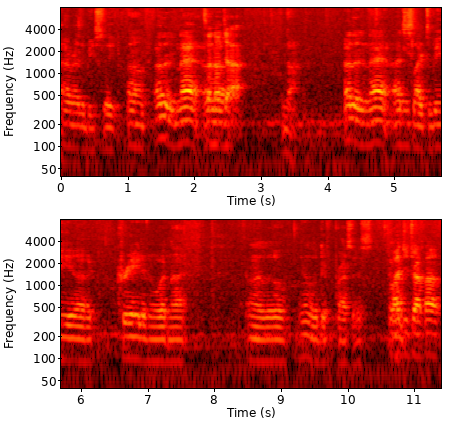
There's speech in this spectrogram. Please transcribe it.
I'd rather be asleep. Um, other than that, So no uh, job. No. Other than that, I just like to be uh, creative and whatnot. In a little, in a little different process. Why'd you drop out?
